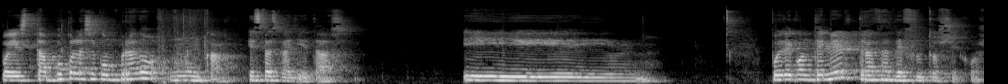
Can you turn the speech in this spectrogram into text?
pues tampoco las he comprado nunca, estas galletas. Y puede contener trazas de frutos secos.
